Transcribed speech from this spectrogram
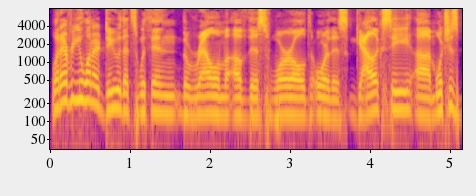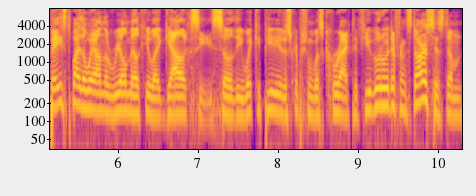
whatever you want to do that's within the realm of this world or this galaxy, um, which is based, by the way, on the real Milky Way galaxy. So the Wikipedia description was correct. If you go to a different star system,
